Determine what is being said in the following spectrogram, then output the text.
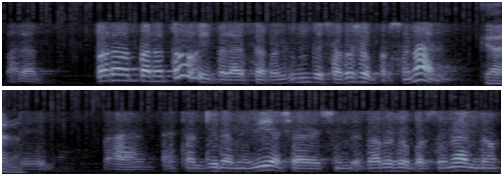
para para para todo y para un desarrollo personal. Claro. A, esta altura de mi vida ya es un desarrollo personal, no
